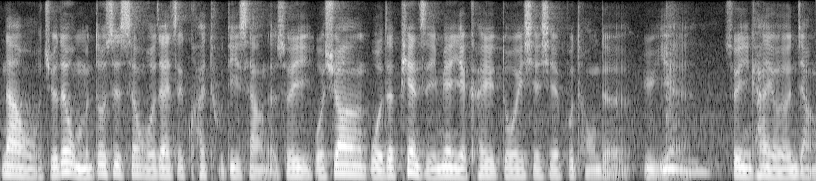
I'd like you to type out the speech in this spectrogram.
那我觉得我们都是生活在这块土地上的，所以我希望我的片子里面也可以多一些些不同的语言。所以你看，有人讲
